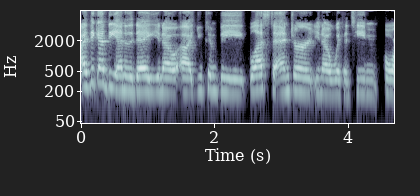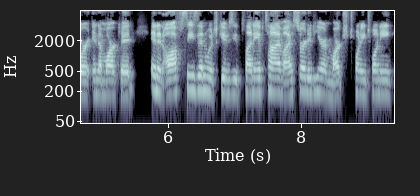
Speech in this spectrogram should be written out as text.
I think at the end of the day, you know, uh, you can be blessed to enter, you know, with a team or in a market in an off season, which gives you plenty of time. I started here in March 2020,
